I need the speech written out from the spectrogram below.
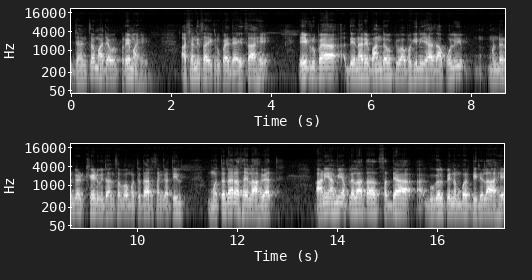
ज्यांचं माझ्यावर प्रेम आहे अशानेच हा एक रुपया द्यायचा आहे. एक रुपया देणारे बांधव किंवा भगिनी ह्या दापोली मंडणगड खेड विधानसभा मतदारसंघातील मतदार असायला हव्यात. आणि आम्ही आपल्याला आता सध्या गुगल पे नंबर दिलेला आहे.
